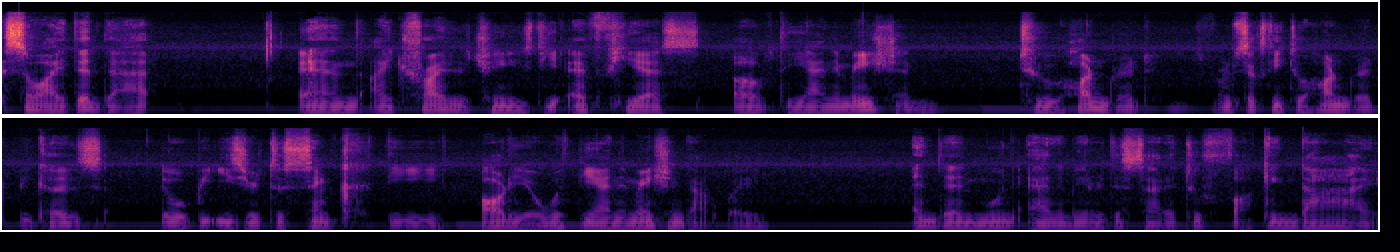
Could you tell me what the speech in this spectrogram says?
So I did that and I tried to change the FPS of the animation to 100 from 60 to 100 because it will be easier to sync the audio with the animation that way. And then Moon Animator decided to fucking die.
